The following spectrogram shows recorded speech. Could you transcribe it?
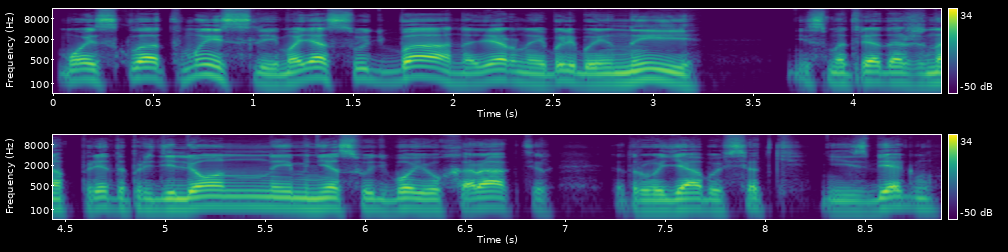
мой склад мыслей, моя судьба, наверное, были бы иные, несмотря даже на предопределенный мне судьбою характер, которого я бы все-таки не избегнул.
